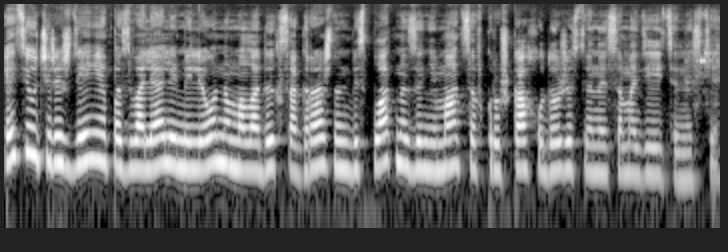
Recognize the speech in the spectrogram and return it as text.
Эти учреждения позволяли миллионам молодых сограждан бесплатно заниматься в кружках художественной самодеятельности.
